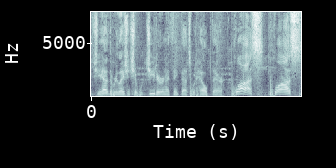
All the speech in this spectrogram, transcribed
she had the relationship with Jeter, and I think that's what helped there. Plus, plus,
